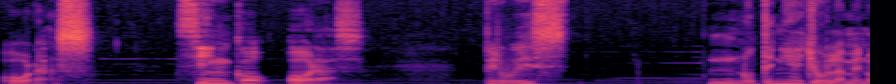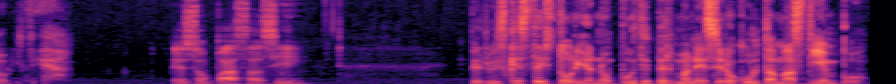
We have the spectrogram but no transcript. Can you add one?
horas. Cinco horas. Pero es... No tenía yo la menor idea. Eso pasa, ¿sí? Pero es que esta historia no puede permanecer oculta más tiempo.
